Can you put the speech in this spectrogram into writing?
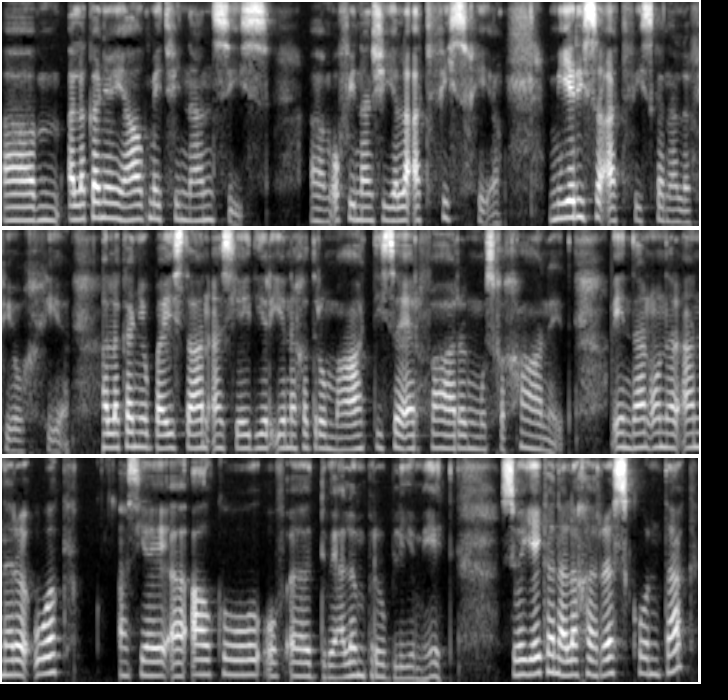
Um hulle kan jou help met finansies um, of finansiële advies gee. Mediese advies kan hulle vir jou gee. Hulle kan jou bystaan as jy deur enige traumatiese ervaring moes gegaan het. En dan onder andere ook as jy 'n alkohol of 'n dwelmprobleem het. So jy kan hulle gerus kontak.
